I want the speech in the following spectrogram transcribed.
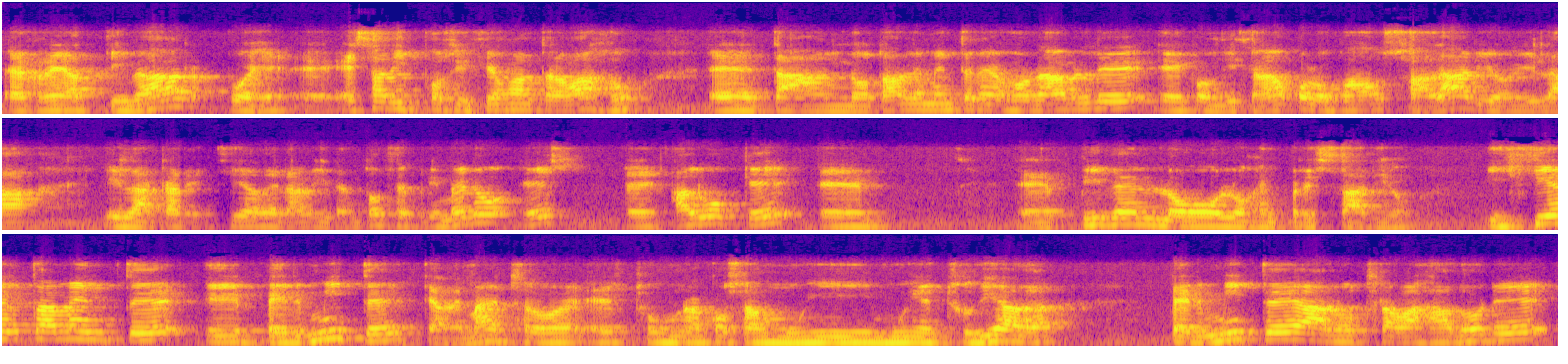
reactivar pues, eh, esa disposición al trabajo eh, tan notablemente mejorable, eh, condicionada por los bajos salarios y la, y la carestía de la vida. Entonces, primero es algo que piden los empresarios y ciertamente permite, que además esto, esto, es una cosa muy, muy estudiada, permite a los trabajadores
